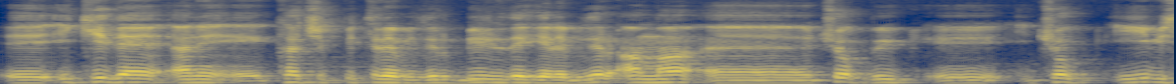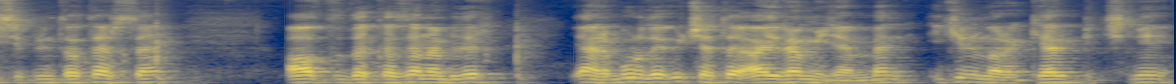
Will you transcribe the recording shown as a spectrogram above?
E, iki de hani e, kaçıp bitirebilir, bir de gelebilir ama e, çok büyük, e, çok iyi bir sprint atarsa altı da kazanabilir. Yani burada 3 atı ayıramayacağım ben. 2 numara Kerpiçli,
